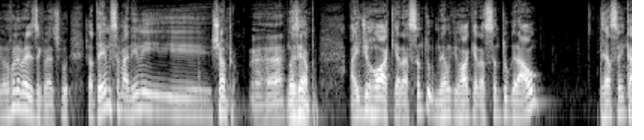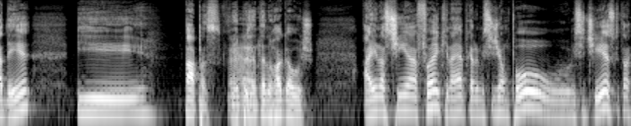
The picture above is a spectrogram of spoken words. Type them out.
eu não vou lembrar isso aqui, mas tipo, JM, San Marino e Champion. Aham. Um exemplo. Aí de rock era Santo. Lembra que rock era Santo Grau, Reação em Cadeia e Papas, Aham. representando o rock gaúcho. Aí nós tinha funk, na época era o MC Jean Paul, o MC Tiesco e tal.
